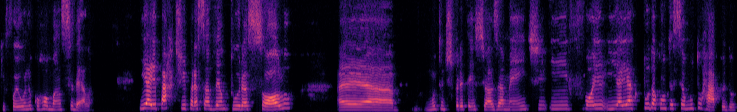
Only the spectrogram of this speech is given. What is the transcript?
que foi o único romance dela. E aí parti para essa aventura solo, é, muito despretensiosamente, e foi e aí tudo aconteceu muito rápido.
